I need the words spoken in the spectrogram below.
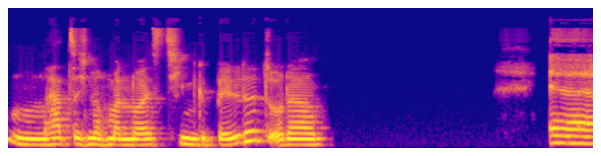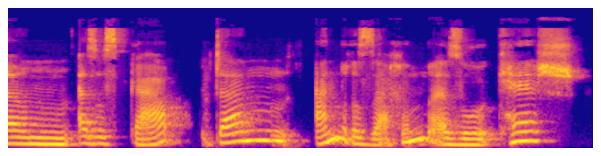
hm, hat sich nochmal ein neues Team gebildet oder? Ähm, also es gab dann andere Sachen, also Cash,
